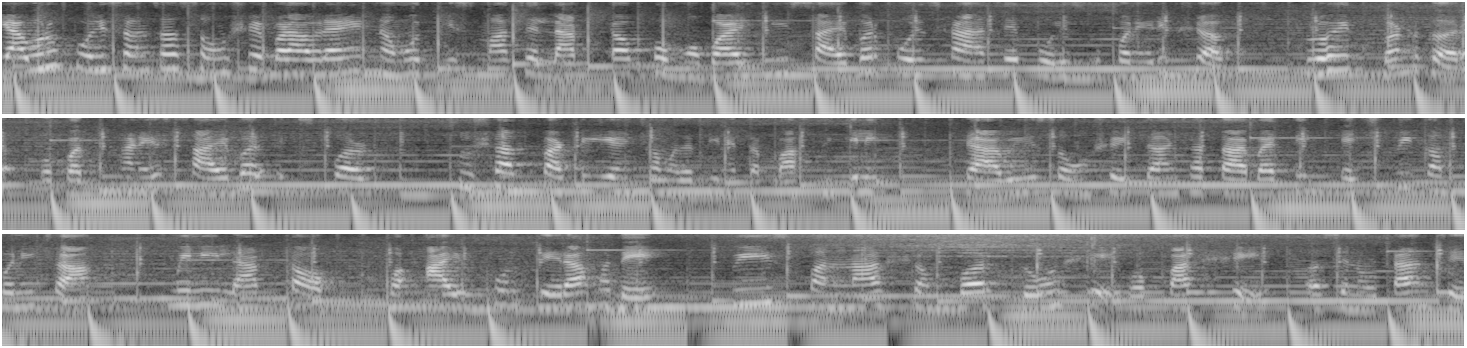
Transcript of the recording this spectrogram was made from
यावरून पोलिसांचा संशय बळावल्याने नमूद इस्माचे लॅपटॉप व मोबाईलची सायबर पोलीस ठाण्याचे पोलीस उपनिरीक्षक रोहित बंडकर व पथकाने सायबर एक्सपर्ट सुशांत पाटील यांच्या मदतीने तपासणी केली. त्यावेळी संशयितांच्या ताब्यातील एच पी कंपनीच्या मिनी लॅपटॉप व आयफोन तेरामध्ये वीस पन्नास शंभर दोनशे व पाचशे असे नोटांचे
